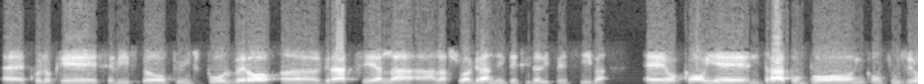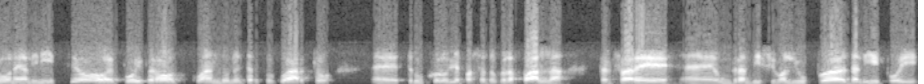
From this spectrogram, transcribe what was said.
eh, quello che si è visto più in spolvero eh, grazie alla, alla, sua grande intensità difensiva. Eh, Okoi è entrato un po' in confusione all'inizio e poi però quando nel terzo quarto eh, Truccolo gli ha passato quella palla per fare eh, un grandissimo alley-oop, da lì poi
